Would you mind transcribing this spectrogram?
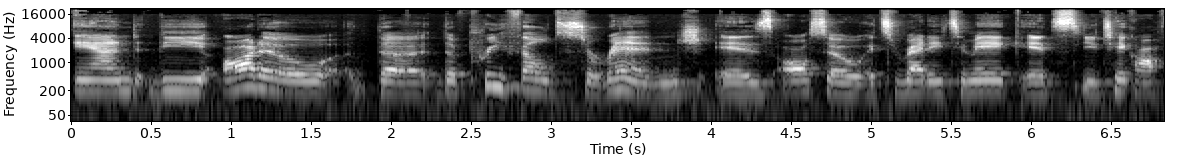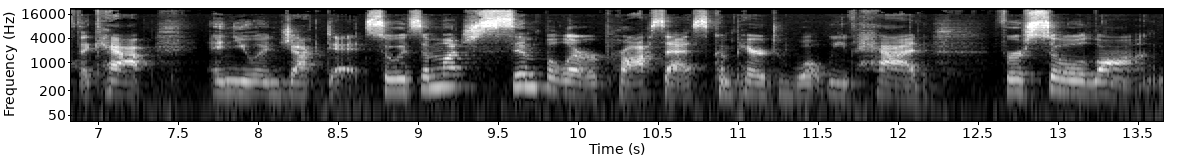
And the auto, the, the pre filled syringe is also, it's ready to make. It's, you take off the cap and you inject it. So, it's a much simpler process compared to what we've had for so long.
